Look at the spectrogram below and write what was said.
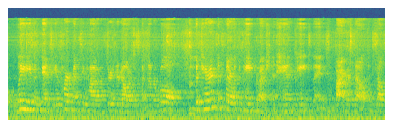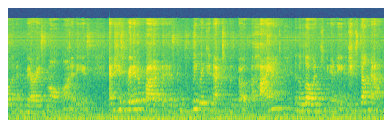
old ladies in fancy apartments who have $300 to spend on a roll. But Karen sits there with a paintbrush and hand paints things by herself and sells them in very small quantities. And she's created a product that has completely connected with both the high-end and the low-end community. And she's done that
